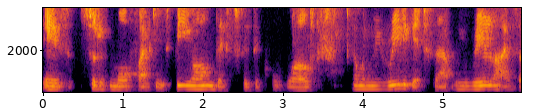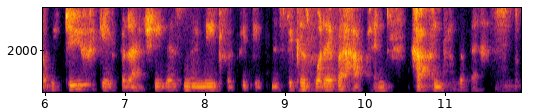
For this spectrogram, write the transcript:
is sort of more 5D. It's beyond this physical world. And when we really get to that, we realize that we do forgive, but actually there's no need for forgiveness because whatever happened, happened for the best.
